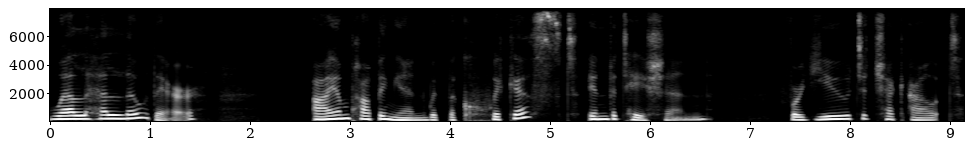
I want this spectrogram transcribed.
Well, hello there. I am popping in with the quickest invitation for you to check out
